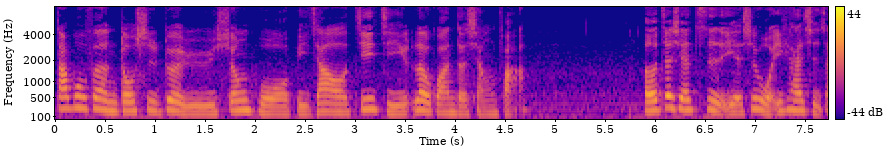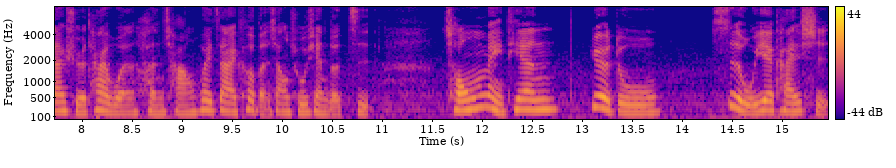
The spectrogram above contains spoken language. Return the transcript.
大部分都是对于生活比较积极乐观的想法。而这些字也是我一开始在学泰文很常会在课本上出现的字。从每天阅读四五页开始，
